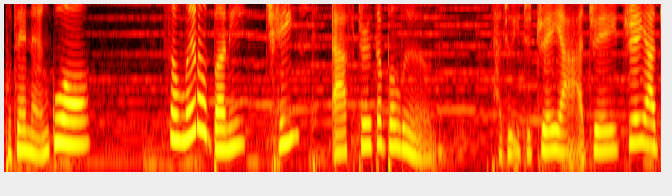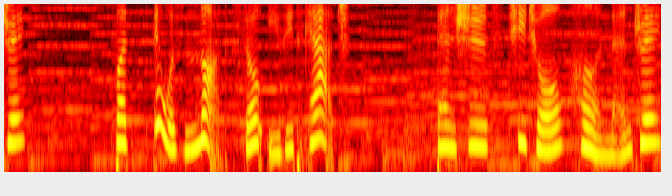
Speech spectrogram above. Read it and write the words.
不再难过哦。So little bunny chased after the balloon，他就一直追呀追，追呀追。But it was not so easy to catch。 但是气球很难追，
